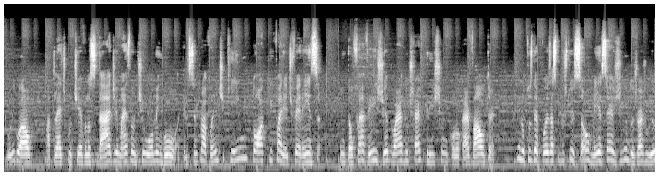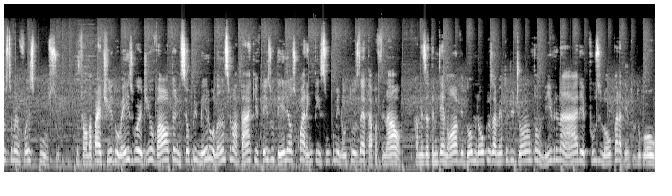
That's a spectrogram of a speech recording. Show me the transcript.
tudo igual. O Atlético tinha velocidade, mas não tinha o homem-gol, aquele centroavante que em um toque faria diferença. Então foi a vez de Eduardo tirar Christian e colocar Walter. Minutos depois da substituição, o meia Serginho do Jorge Wilstermann foi expulso. No final da partida, o ex-gordinho Walter, em seu primeiro lance no ataque, fez o dele aos 45 minutos da etapa final. O camisa 39 dominou o cruzamento de Jonathan livre na área e fuzilou para dentro do gol.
